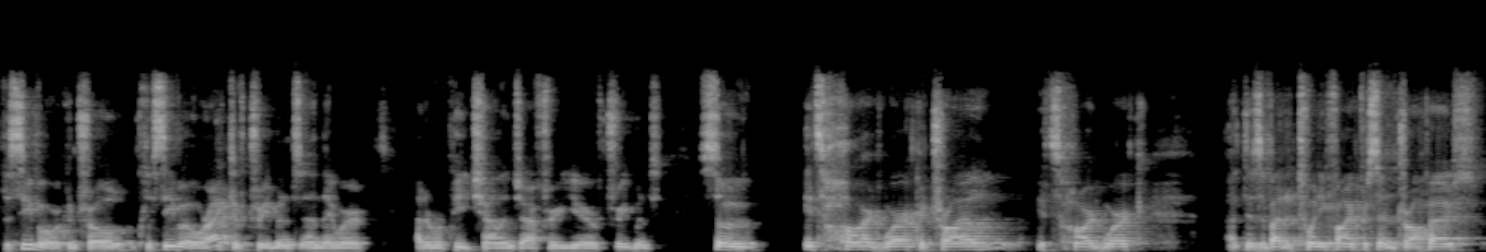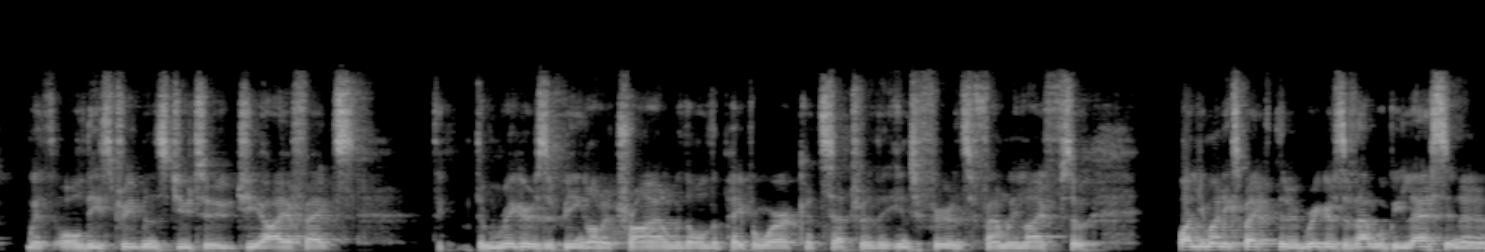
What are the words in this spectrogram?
placebo or control, placebo or active treatment, and they were had a repeat challenge after a year of treatment. So it's hard work, a trial. It's hard work. Uh, there's about a 25% dropout with all these treatments due to GI effects, the, the rigors of being on a trial with all the paperwork, etc., the interference of family life. So while you might expect the rigors of that would be less in a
